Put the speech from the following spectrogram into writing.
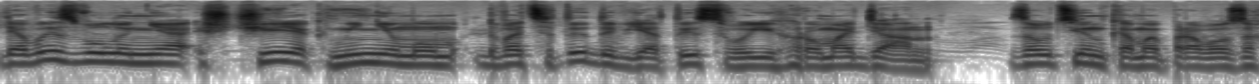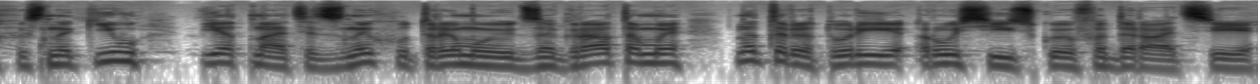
для визволення ще як мінімум 29 своїх громадян. За оцінками правозахисників, 15 з них утримують за ґратами на території Російської Федерації,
